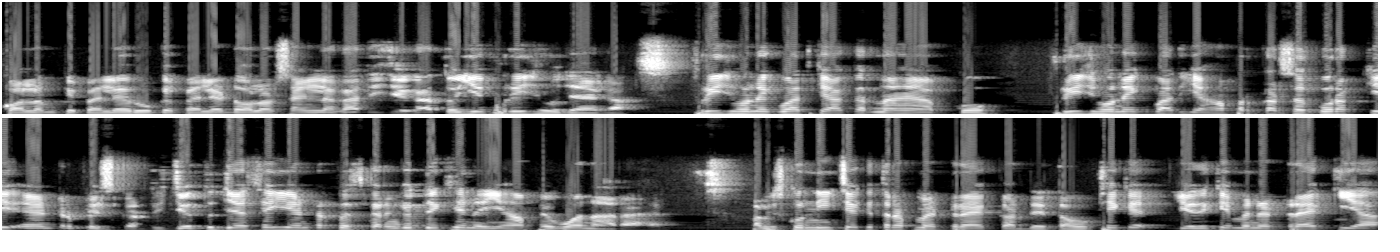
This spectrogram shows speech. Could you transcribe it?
कॉलम के पहले रो के पहले डॉलर साइन लगा दीजिएगा तो ये फ्रीज हो जाएगा। फ्रीज होने के बाद क्या करना है आपको? फ्रीज होने के बाद यहाँ पर कर्सर को रख के एंटर प्रेस कर दीजिए। तो जैसे ही एंटर प्रेस करेंगे, देखिए ना, यहाँ पे 1 आ रहा है। अब इसको नीचे की तरफ़ मैं ड्रैग कर देता हूँ, ठीक है? ये देखिए, मैंने ड्रैग किया।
